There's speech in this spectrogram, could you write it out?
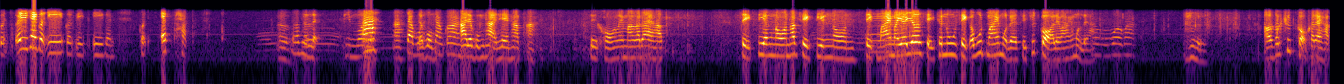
กด เอ้ยไม่ใช่กด E กด E E กัน กด X แท็กเออแล้วพิมพ์นั่นแหละ พิมพ์ว่าอะอะจับเดี๋ยวผมจับก่อน อะเดี๋ยวผมถ่ายแทนครับ อะเสกของอะไรมาก็ได้ครับ เสกเตียงนอนครับเสกเตียงนอนเสกไม้มาเยอะๆเสกธนูเสกอาวุธมาให้หมดเลยเสกชุดเกราะอะไรมาให้หมดเลยครับเวอร์มากเออเอาสักชุดเกราะก็ได้ครับ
